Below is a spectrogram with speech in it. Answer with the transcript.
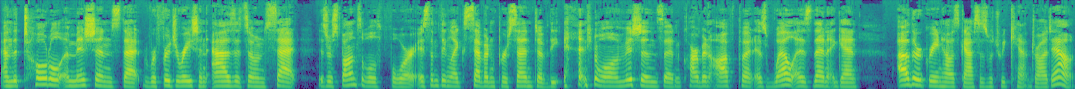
and the total emissions that refrigeration as its own set is responsible for is something like 7% of the annual emissions and carbon output, as well as then again, other greenhouse gases, which we can't draw down.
